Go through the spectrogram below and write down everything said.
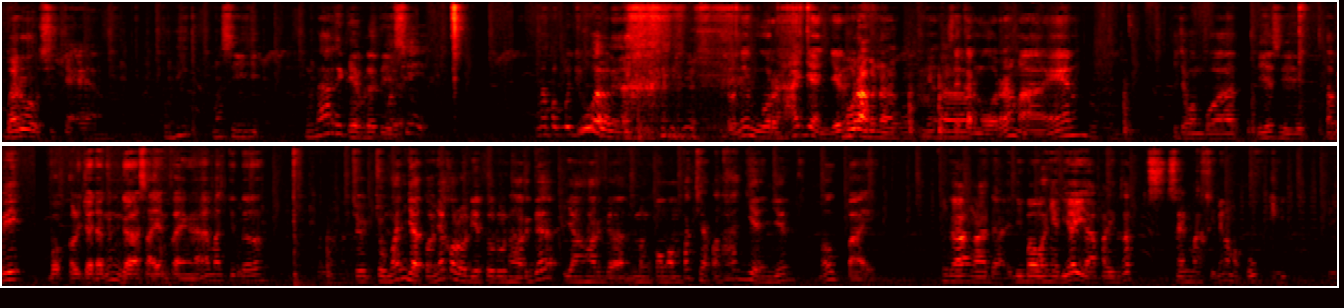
baru si CR. Tony masih menarik ya berarti ya? Masih kenapa gue jual ya? Ini murah aja anjir. Murah benar. Iya. Eh, Second murah main. Ya, cuma buat iya sih tapi kalau cadangan nggak sayang sayang amat gitu cu- cuman jatuhnya kalau dia turun harga yang harga 6,4 siapa lagi anjir mau pai Enggak, enggak ada. Di bawahnya dia ya paling dekat Saint Maximin sama Puki. 5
